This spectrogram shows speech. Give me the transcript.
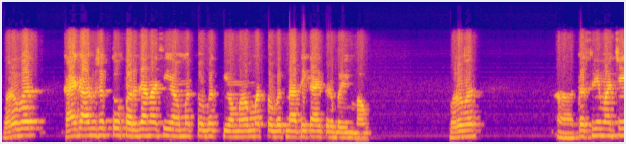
बरोबर? काय काढू शकतो? फरजानाची अहमद सोबत किंवा मोहम्मद सोबत नाते काय? तर बहीण भाऊ. बरोबर? तस्लिमाचे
